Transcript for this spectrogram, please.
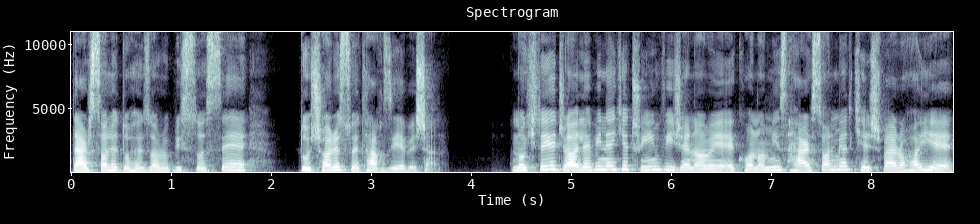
در سال 2023 دچار سوء تغذیه بشن. نکته جالب اینه که توی این ویژنامه اکونومیست هر سال میاد کشورهای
